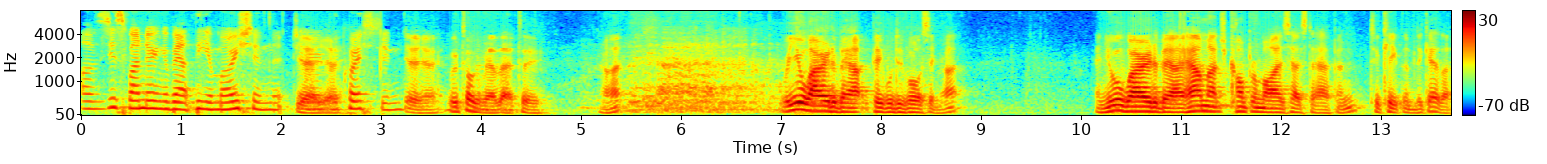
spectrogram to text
I was just wondering about the emotion that drove yeah, yeah. the question. Yeah, yeah. We'll talk about that too. Right? well, you're worried about people divorcing, right? And you're worried about how much compromise has to happen to keep them together.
